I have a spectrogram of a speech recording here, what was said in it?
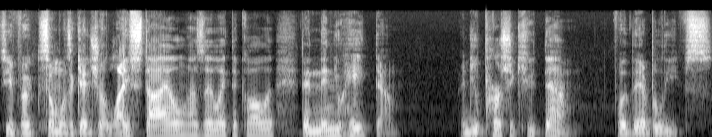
See, if someone's against your lifestyle, as they like to call it, then, then you hate them and you persecute them for their beliefs.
